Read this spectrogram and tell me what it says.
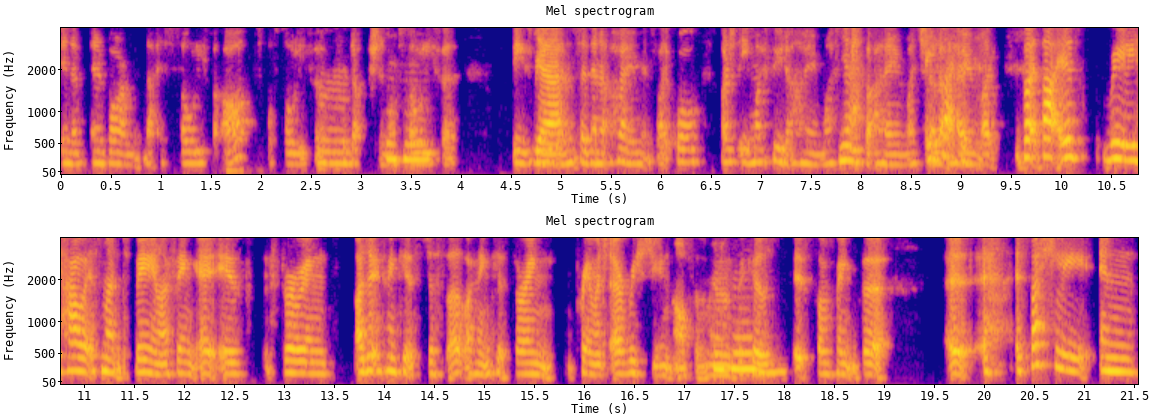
in a, an environment that is solely for art or solely for mm. production mm-hmm. or solely for these reasons. Yeah. So then at home, it's like, well, I just eat my food at home, I sleep yeah. at home, I chill exactly. at home. Like, but that is really how it's meant to be, and I think it is throwing. I don't think it's just us. I think it's throwing pretty much every student off at the moment mm-hmm. because it's something that, uh, especially in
